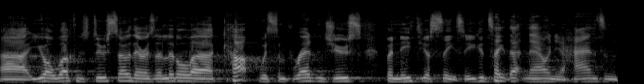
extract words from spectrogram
uh, you are welcome to do so. There is a little uh, cup with some bread and juice beneath your seat. So you can take that now in your hands and,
